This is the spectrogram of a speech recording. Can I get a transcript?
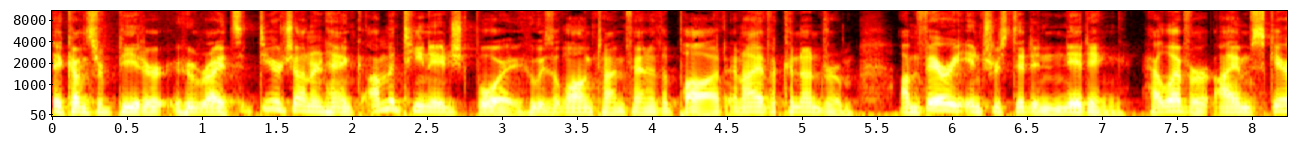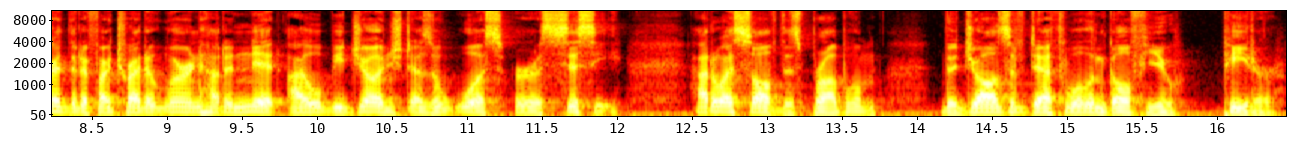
It comes from Peter, who writes Dear John and Hank, I'm a teenaged boy who is a longtime fan of the pod, and I have a conundrum. I'm very interested in knitting. However, I am scared that if I try to learn how to knit, I will be judged as a wuss or a sissy. How do I solve this problem? The jaws of death will engulf you. Peter.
